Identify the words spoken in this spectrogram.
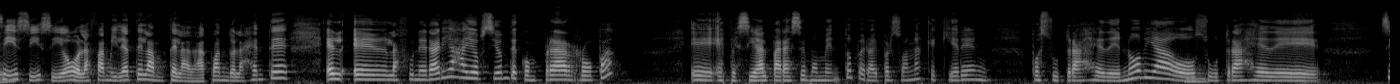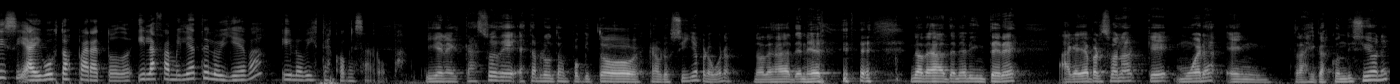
sí, sí, sí, o la familia te la, te la da. Cuando la gente, en las funerarias hay opción de comprar ropa eh, especial para ese momento, pero hay personas que quieren pues su traje de novia o su traje de Sí, sí, hay gustos para todo. Y la familia te lo lleva y lo vistes con esa ropa. Y en el caso de esta pregunta un poquito escabrosilla, pero bueno, no deja de tener, no deja de tener interés aquella persona que muera en trágicas condiciones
